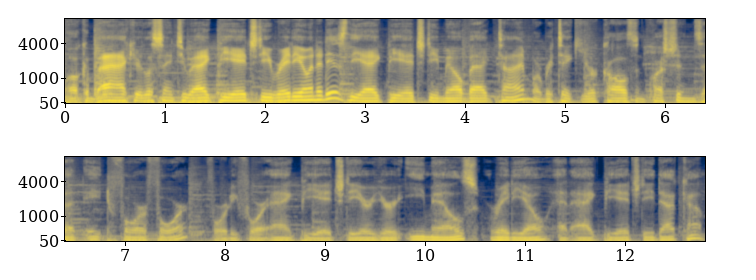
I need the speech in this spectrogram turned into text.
Welcome back. You're listening to Ag PhD Radio, and it is the Ag PhD mailbag time where we take your calls and questions at 844 44 Ag PhD or your emails radio at agphd.com.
